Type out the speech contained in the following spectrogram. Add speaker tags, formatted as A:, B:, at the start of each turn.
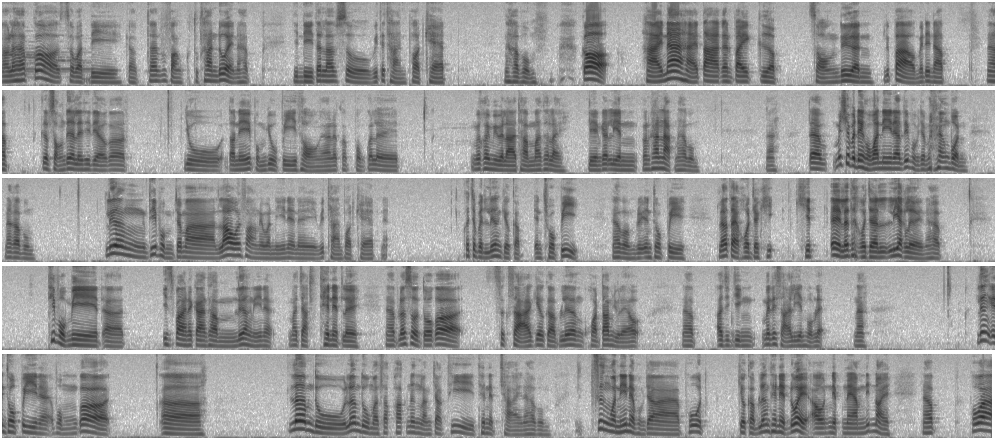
A: เอาละครับก็สวัสดีกับท่านผู้ฟังทุกท่านด้วยนะครับ ยินดีต้อนรับสู่วิทยฐานพอดแคสต์นะครับผม ก็หายหน้าหายตากันไปเกือบ 2 เดือนหรือเปล่าไม่ได้นับนะครับ เกือบ 2 เดือนเลยทีเดียวก็อยู่ตอนนี้ผมอยู่ปี 2 แล้วแล้วก็ผมก็เลย ไม่ค่อยมีเวลาทำมากเท่าไหร่ เรียนก็เรียนค่อนข้างหนักนะครับผมนะแต่ไม่ใช่ประเด็นของวันนี้นะครับที่ผมจะมานั่งบ่น นะครับผมเรื่องที่ผมจะมาเล่าให้ฟังในวันนี้เนี่ยในวิถานพอดแคสต์เนี่ยก็จะเป็นเรื่องเกี่ยวกับ entropy นะครับผมหรือ entropy แล้วแต่คนจะคิดคิดเอ้แล้วแต่คนจะเรียกเลยนะครับ ที่ผมมี inspire ในการทำเรื่องนี้เนี่ยมาจาก Tenet เลยนะครับ แล้วส่วนตัวก็ศึกษาเกี่ยวกับเรื่องควอนตัมอยู่แล้วนะครับ เอาจริง ๆ ไม่ได้สายเรียนผมแหละนะ เรื่อง entropy เนี่ยผมก็เอ่อเริ่มดูเริ่มดูมาสักพักหนึ่งหลังจากที่เทเน็ตฉายนะครับผม ซึ่งวันนี้เนี่ยผมจะมาพูดเกี่ยวกับเรื่องเทเน็ตด้วยเอาเน็บแนมนิดหน่อยนะครับ เพราะว่า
